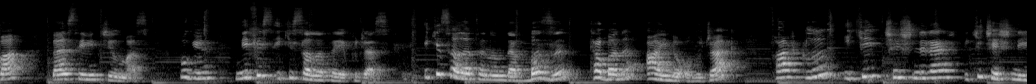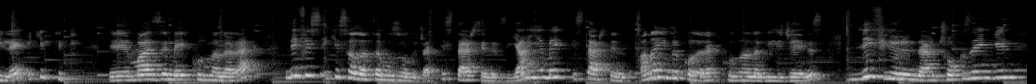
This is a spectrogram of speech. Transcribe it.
Merhaba, ben Sevinç Yılmaz. Bugün nefis iki salata yapacağız. İki salatanın da bazı, tabanı aynı olacak. Farklı iki çeşniler, iki çeşniyle, iki tip e, malzemeyi kullanarak nefis iki salatamız olacak. İsterseniz yan yemek, isterseniz ana yemek olarak kullanabileceğiniz lif yönünden çok zengin,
